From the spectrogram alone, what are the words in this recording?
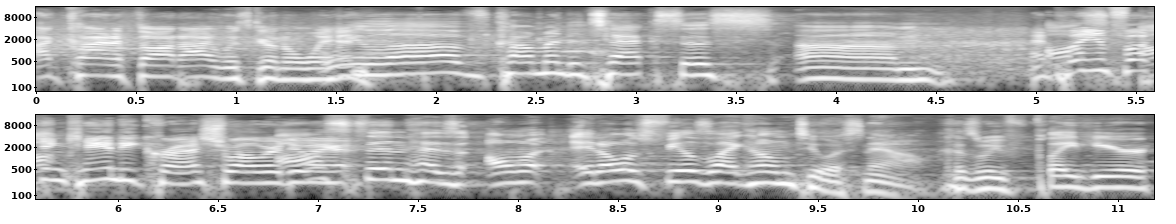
I kind of thought I was gonna win. We love coming to Texas. Um, And playing Aust- fucking Candy Crush while we're doing it. Austin has almost, it almost feels like home to us now because we've played here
